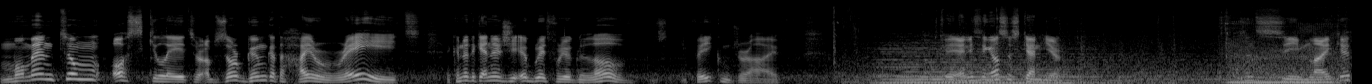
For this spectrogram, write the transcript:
Momentum oscillator. Absorb gunk at a higher rate. A kinetic energy upgrade for your glove. Vacuum drive. Okay, anything else to scan here? Doesn't seem like it.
